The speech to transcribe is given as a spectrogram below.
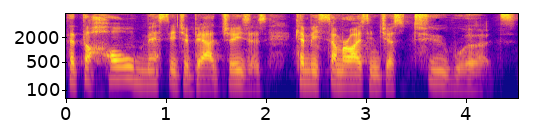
that the whole message about Jesus can be summarized in just two words.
